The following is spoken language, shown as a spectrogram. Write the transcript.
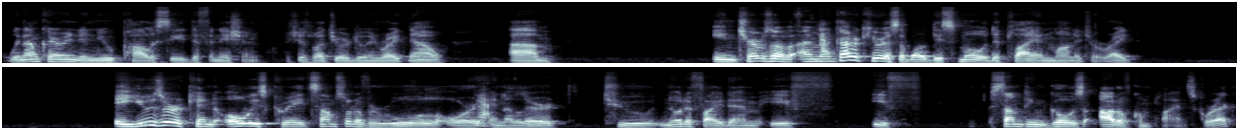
when I'm creating a new policy definition, which is what you're doing right now, um, in terms of I'm, I'm kind of curious about this mode, apply and monitor, right? A user can always create some sort of a rule or Yeah. an alert to notify them if if something goes out of compliance, correct?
